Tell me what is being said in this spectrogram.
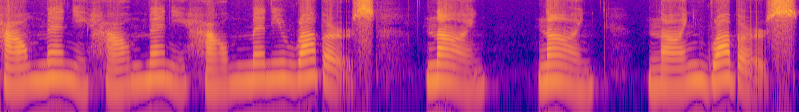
How many, how many, how many rubbers? Nine, nine, nine rubbers.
